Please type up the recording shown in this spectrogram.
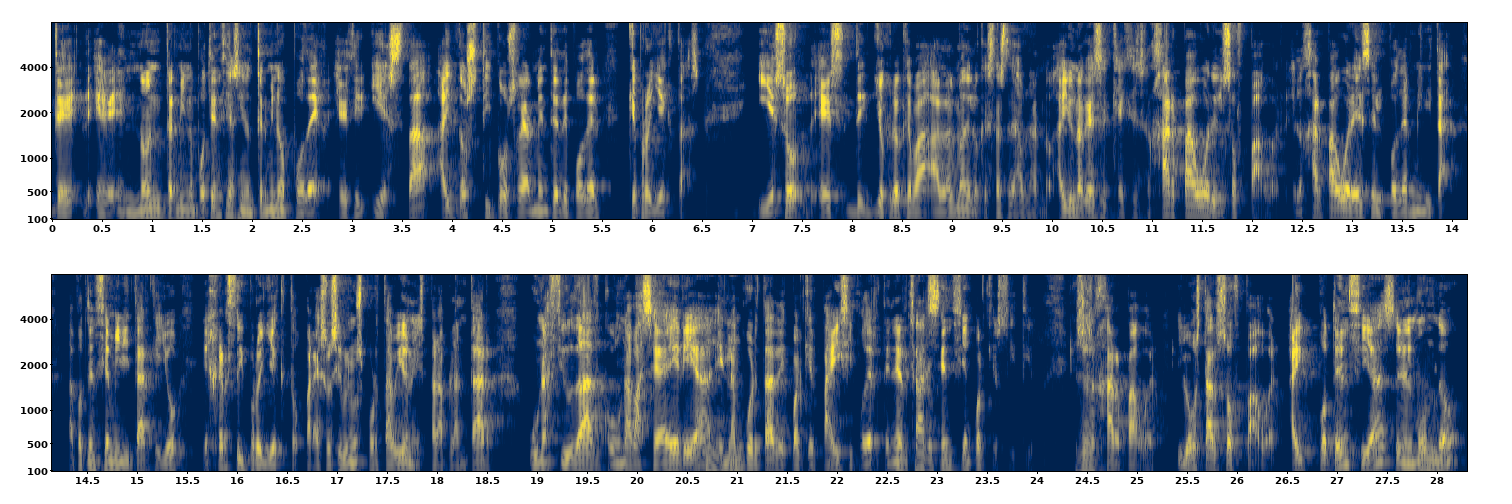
de, no en término potencia, sino en término poder. Es decir, y está, hay dos tipos realmente de poder que proyectas. Y eso es, yo creo que va al alma de lo que estás hablando. Hay una que es, que es el hard power y el soft power. El hard power es el poder militar la potencia militar que yo ejerzo y proyecto. Para eso sirven los portaaviones, para plantar una ciudad con una base aérea en la puerta de cualquier país y poder tener presencia en cualquier sitio. Eso es el hard power. Y luego está el soft power. Hay potencias en el mundo,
